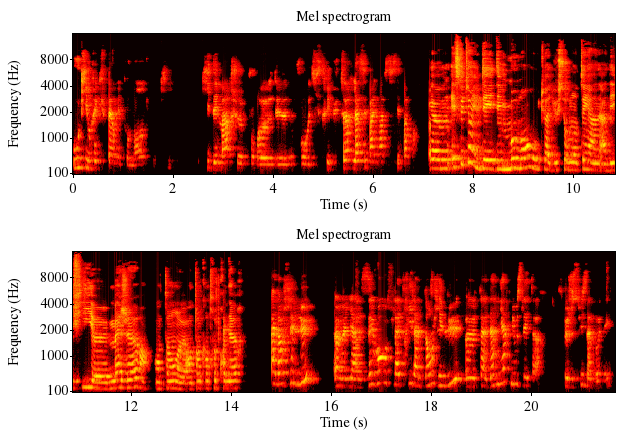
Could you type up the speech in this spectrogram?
ou qui me récupère mes commandes, ou qui, qui démarche pour euh, de nouveaux distributeurs. Là, c'est pas grave si c'est pas moi. Euh, est-ce que tu as eu des, des, moments où tu as dû surmonter un, un défi euh, majeur en tant, en tant qu'entrepreneur? Alors, j'ai lu, il y a zéro flatterie là-dedans, j'ai lu ta dernière newsletter, parce que je suis abonnée,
